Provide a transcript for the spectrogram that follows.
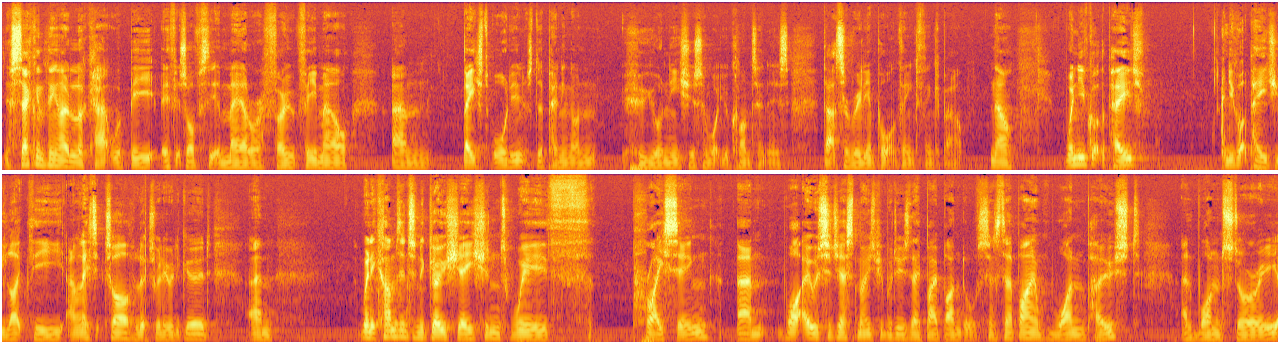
The second thing I'd look at would be if it's obviously a male or a female um, based audience, depending on who your niche is and what your content is. That's a really important thing to think about. Now, when you've got the page, and you've got a page you like the analytics of, it looks really, really good. Um, when it comes into negotiations with pricing, um, what I would suggest most people do is they buy bundles. So instead of buying one post and one story,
